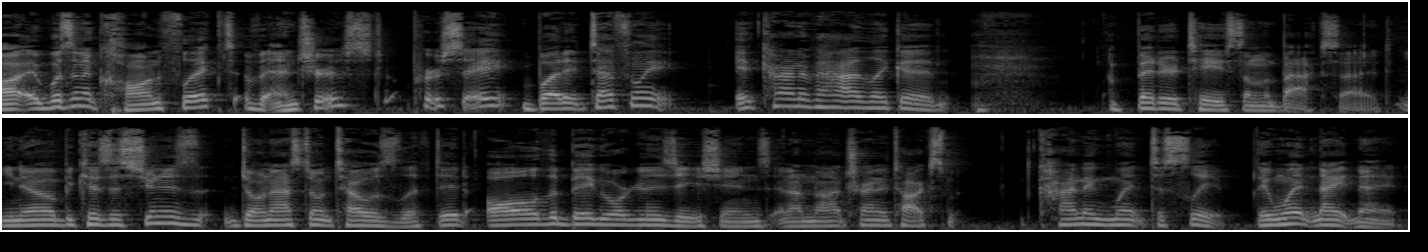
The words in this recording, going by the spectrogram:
uh, it wasn't a conflict of interest per se, but it definitely it kind of had like a a bitter taste on the backside, you know, because as soon as Don't Ask, Don't Tell was lifted, all the big organizations, and I'm not trying to talk, kind of went to sleep. They went night night.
